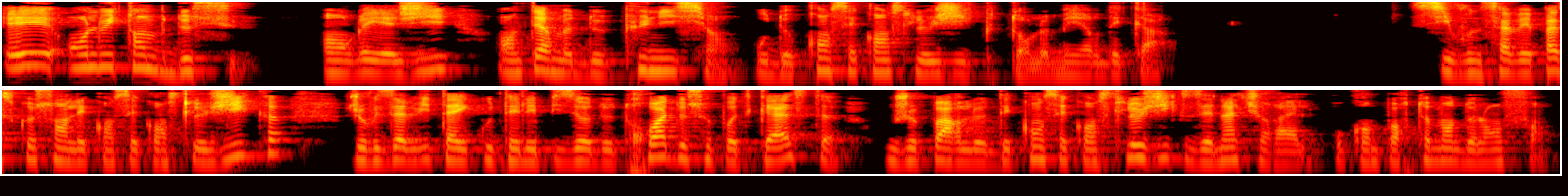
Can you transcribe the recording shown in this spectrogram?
et on lui tombe dessus. On réagit en termes de punition ou de conséquences logiques dans le meilleur des cas. Si vous ne savez pas ce que sont les conséquences logiques, je vous invite à écouter l'épisode 3 de ce podcast où je parle des conséquences logiques et naturelles au comportement de l'enfant.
